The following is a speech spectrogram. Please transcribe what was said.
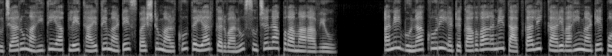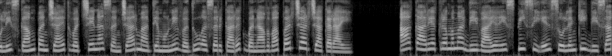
સુચારુ માહિતી આપ લે થાય તે માટે સ્પષ્ટ માળખું તૈયાર કરવાનું સૂચન આપવામાં આવ્યું. અને ગુનાખોરી અટકાવવા અને તાત્કાલિક કાર્યવાહી માટે પોલીસ ગામ પંચાયત વચ્ચેના સંચાર માધ્યમોને વધુ અસરકારક બનાવવા પર ચર્ચા કરાઈ. આ કાર્યક્રમમાં DYSP C L Solanki, Deesa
